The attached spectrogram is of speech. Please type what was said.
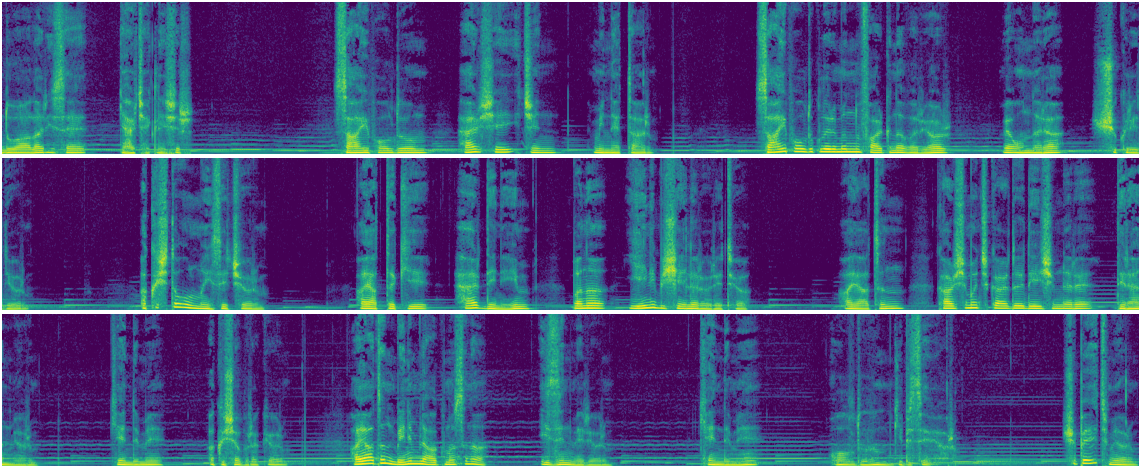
dualar ise gerçekleşir. Sahip olduğum her şey için minnettarım. Sahip olduklarımın farkına varıyor ve onlara şükrediyorum. Akışta olmayı seçiyorum. Hayattaki her deneyim bana yeni bir şeyler öğretiyor. Hayatın karşıma çıkardığı değişimlere direnmiyorum. Kendimi akışa bırakıyorum. Hayatın benimle akmasına izin veriyorum. Kendimi olduğum gibi seviyorum. Şüphe etmiyorum.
